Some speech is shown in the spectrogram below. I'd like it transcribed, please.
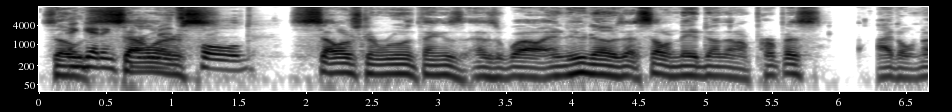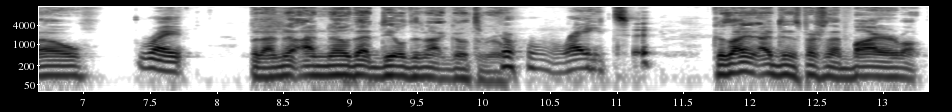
So and getting sellers, permits pulled. Sellers can ruin things as well, and who knows? That seller may have done that on purpose. I don't know, Right, but I know I know that deal did not go through right. because I, I did especially that buyer about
